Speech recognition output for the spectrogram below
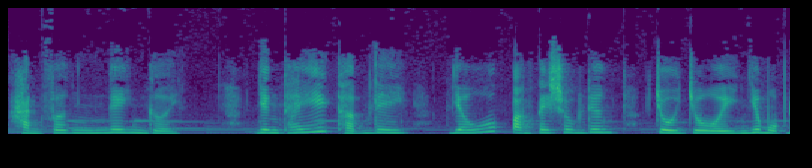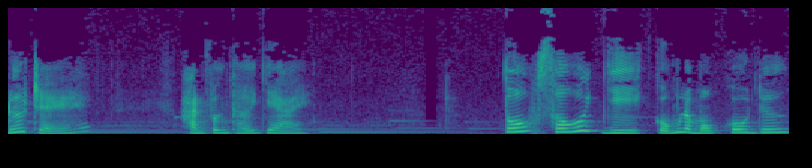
Hành Vân ngây người, nhưng thấy Thẩm Ly giấu bằng tay sau lưng, chùi chùi như một đứa trẻ. Hành Vân thở dài. Tốt xấu gì cũng là một cô nương.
